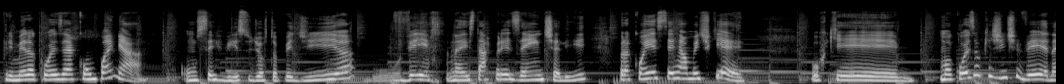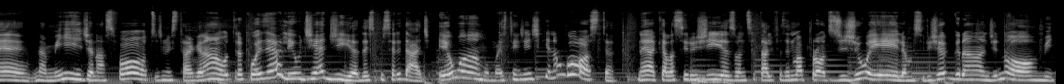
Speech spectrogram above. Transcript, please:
Primeira coisa é acompanhar um serviço de ortopedia, Boa. ver, né? Estar presente ali para conhecer realmente o que é. Porque uma coisa é o que a gente vê, né, na mídia, nas fotos, no Instagram, outra coisa é ali o dia a dia da especialidade. Eu amo, mas tem gente que não gosta, né? Aquelas cirurgias onde você tá ali fazendo uma prótese de joelho, é uma cirurgia grande, enorme,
